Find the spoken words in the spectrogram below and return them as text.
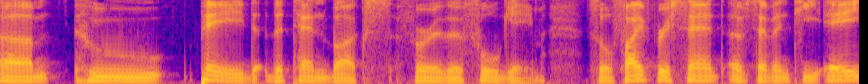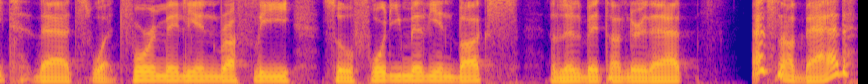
um, who paid the 10 bucks for the full game. So 5% of 78, that's what, 4 million roughly. So 40 million bucks, a little bit under that. That's not bad.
